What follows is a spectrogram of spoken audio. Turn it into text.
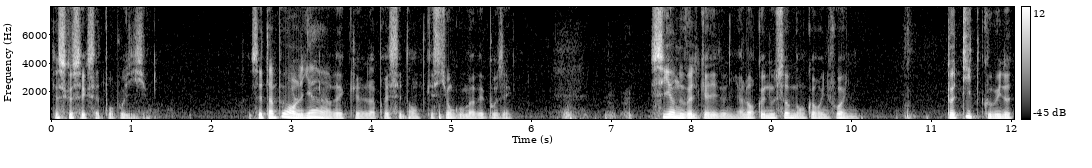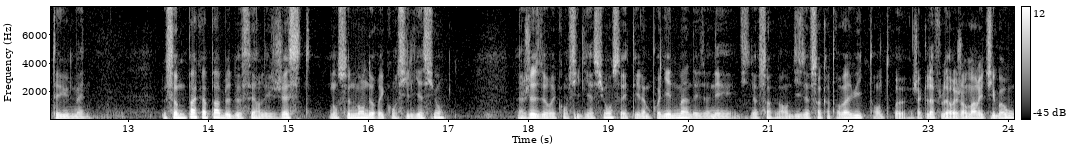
qu'est-ce que c'est que cette proposition? C'est un peu en lien avec la précédente question que vous m'avez posée. Si en Nouvelle-Calédonie, alors que nous sommes encore une fois une petite communauté humaine, nous ne sommes pas capables de faire les gestes non seulement de réconciliation, un geste de réconciliation, ça a été la poignée de main des années 1988 entre Jacques Lafleur et Jean-Marie Chibaou.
